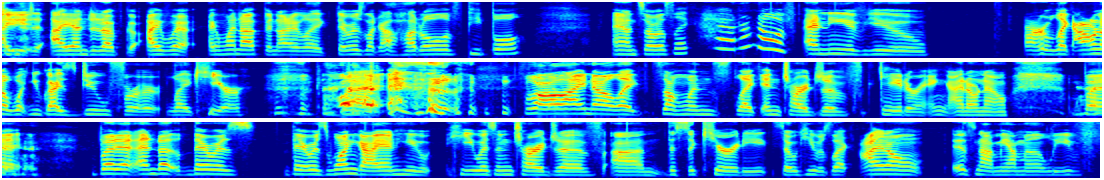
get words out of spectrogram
I, she d- I ended up go- I went I went up and I like there was like a huddle of people, and so I was like I don't know if any of you are like I don't know what you guys do for like here, but for all I know, like someone's like in charge of catering. I don't know, but but it ended up there was there was one guy and he he was in charge of um, the security. So he was like, I don't. It's not me. I'm gonna leave.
